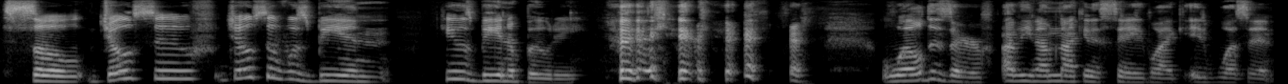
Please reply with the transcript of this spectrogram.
So Joseph, Joseph was being, he was being a booty. well deserved. I mean, I'm not gonna say like it wasn't,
